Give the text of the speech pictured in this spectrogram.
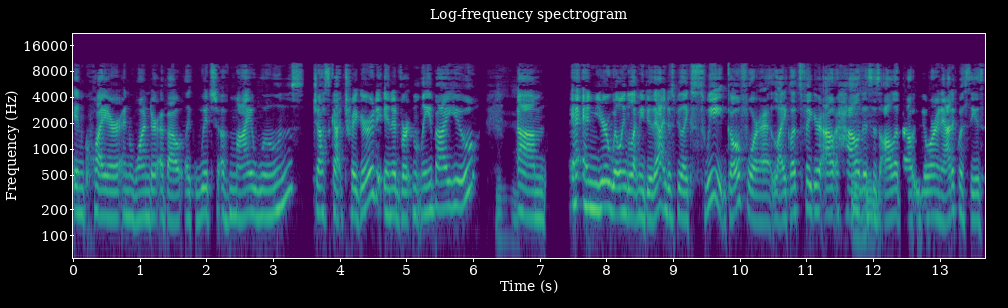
inquire and wonder about like which of my wounds just got triggered inadvertently by you. Mm-hmm. Um, and you're willing to let me do that and just be like, sweet, go for it. Like, let's figure out how mm-hmm. this is all about your inadequacies.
